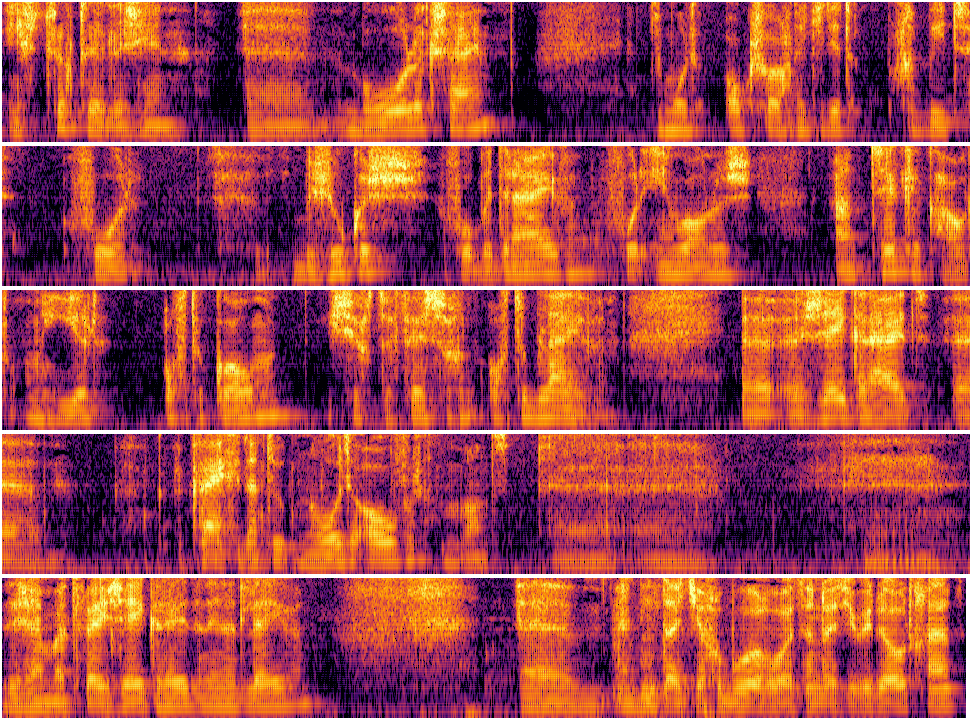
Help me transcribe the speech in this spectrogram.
In structurele zin behoorlijk zijn... Je moet ook zorgen dat je dit gebied voor uh, bezoekers, voor bedrijven, voor inwoners aantrekkelijk houdt om hier of te komen, zich te vestigen of te blijven. Uh, zekerheid uh, krijg je natuurlijk nooit over, want er zijn maar twee zekerheden in het leven. en dat je geboren wordt en dat je weer doodgaat?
